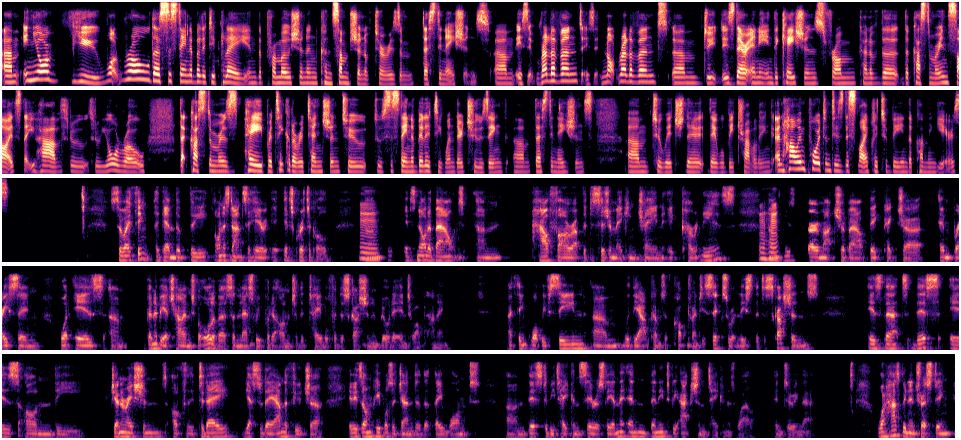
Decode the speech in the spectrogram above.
Um, in your view, what role does sustainability play in the promotion and consumption of tourism destinations? Um, is it relevant? Is it not relevant? Um, do, is there any indications from kind of the, the customer insights that you have through through your role that customers pay particular attention to to sustainability when they're choosing um, destinations um, to which they, they will be traveling? And how important is this likely to be in the coming years? So I think again, the the honest answer here, it, it's critical. Mm. Um, it's not about um, how far up the decision making chain it currently is. Mm-hmm. Um, it's very much about big picture, embracing what is um, going to be a challenge for all of us unless we put it onto the table for discussion and build it into our planning. I think what we've seen um, with the outcomes of COP26, or at least the discussions, is that this is on the generations of the today, yesterday, and the future, it is on people's agenda that they want um, this to be taken seriously, and, and there need to be action taken as well in doing that. What has been interesting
